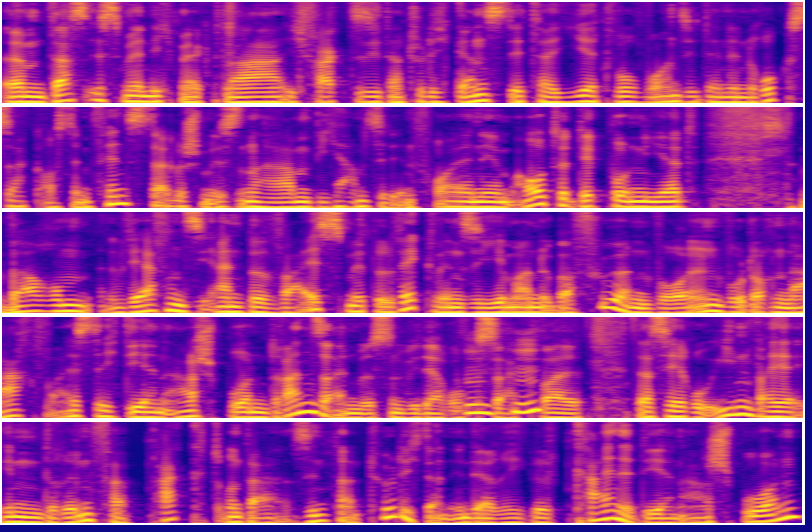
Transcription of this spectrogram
Ähm, das ist mir nicht mehr klar. Ich fragte sie natürlich ganz detailliert, wo wollen Sie denn den Rucksack aus dem Fenster geschmissen haben? Wie haben Sie den vorher in Ihrem Auto deponiert? Warum werfen Sie ein Beweismittel weg, wenn Sie jemanden überführen wollen, wo doch nachweislich DNA-Spuren dran sein müssen wie der Rucksack? Weil das Heroin war ja innen drin verpackt und da sind natürlich dann in der Regel keine DNA-Spuren.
